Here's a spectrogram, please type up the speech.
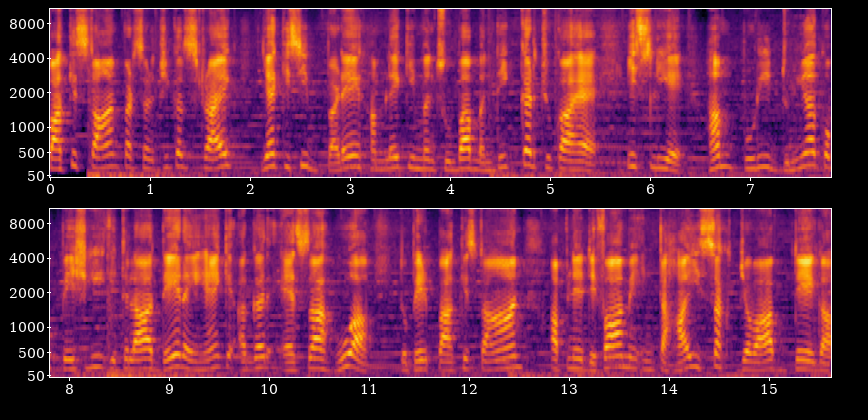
पाकिस्तान पर सर्जिकल स्ट्राइक या किसी बड़े हमले की मंसूबाबंदी कर चुका है। इसलिए हम पूरी दुनिया को पेशगी इतला दे रहे हैं कि अगर ऐसा हुआ तो फिर पाकिस्तान अपने दिफा में इंतहाई सख्त जवाब देगा।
